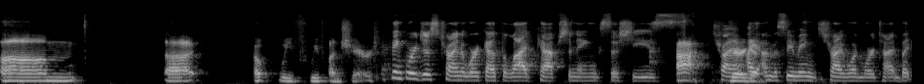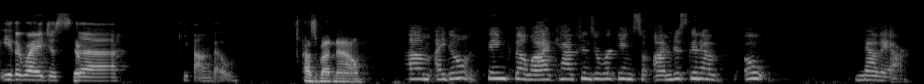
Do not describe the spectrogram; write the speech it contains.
Um, Oh, we've we've unshared. I think we're just trying to work out the live captioning. So she's ah, trying. I, am assuming trying one more time, but either way, just yep. uh, keep on going. How's about now? Um, I don't think the live captions are working, so I'm just gonna. Oh, now they are.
